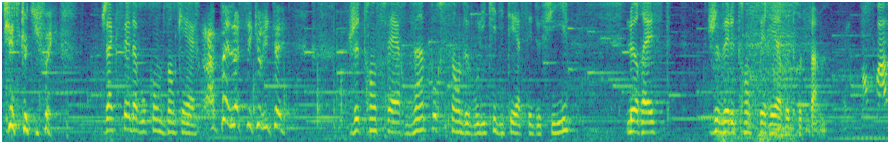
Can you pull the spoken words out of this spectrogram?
Qu'est-ce que tu fais? J'accède à vos comptes bancaires. Appelle la sécurité Je transfère 20% de vos liquidités à ces deux filles. Le reste, je vais le transférer à votre femme. Bonsoir,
